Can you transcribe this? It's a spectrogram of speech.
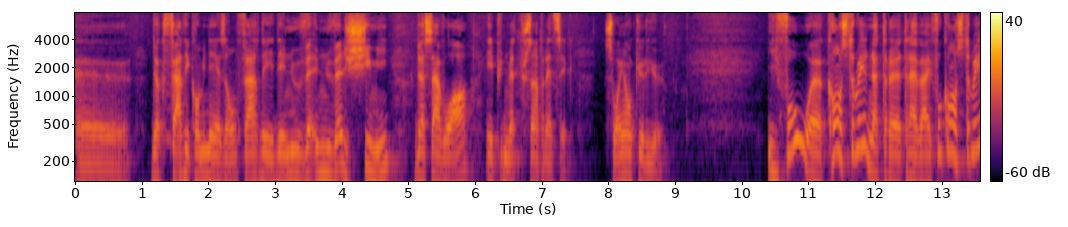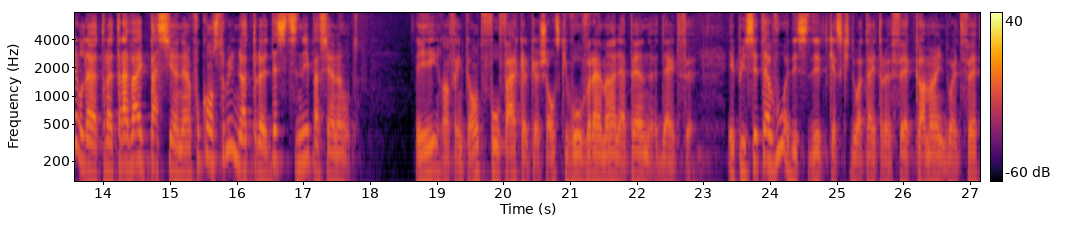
euh, de faire des combinaisons, faire des, nouvelles, une nouvelle chimie de savoir, et puis de mettre tout ça en pratique. Soyons curieux. Il faut euh, construire notre travail, il faut construire notre travail passionnant, il faut construire notre destinée passionnante. Et, en fin de compte, faut faire quelque chose qui vaut vraiment la peine d'être fait. Et puis, c'est à vous à décider de qu'est-ce qui doit être fait, comment il doit être fait,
